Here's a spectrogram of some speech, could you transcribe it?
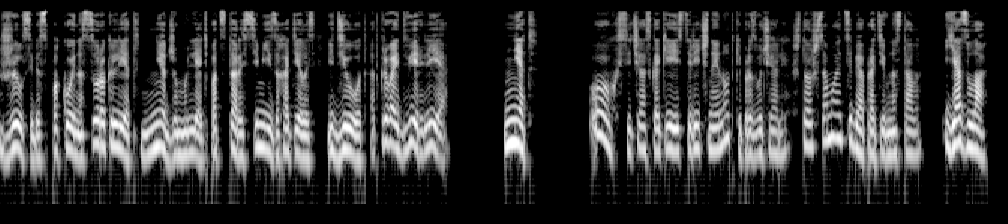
Жил себе спокойно сорок лет, нет же, млять, под старость семьи захотелось. Идиот, открывай дверь, Лия. Нет. Ох, сейчас какие истеричные нотки прозвучали, что аж самой от себя противно стало. Я зла.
